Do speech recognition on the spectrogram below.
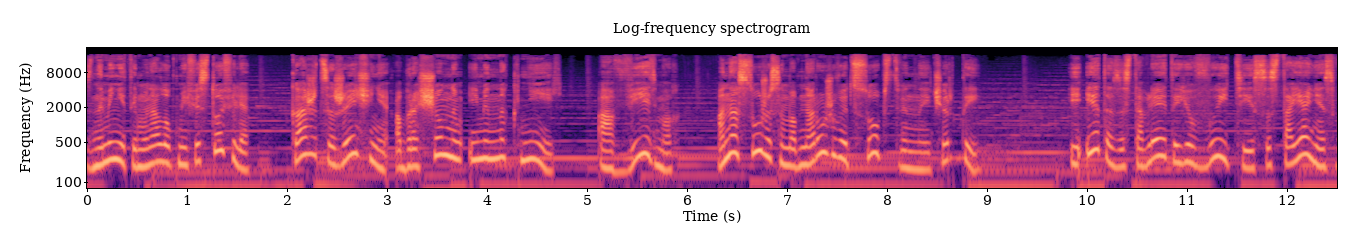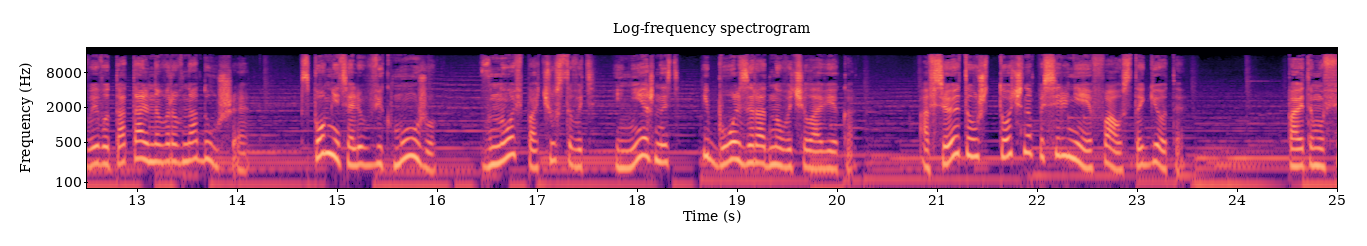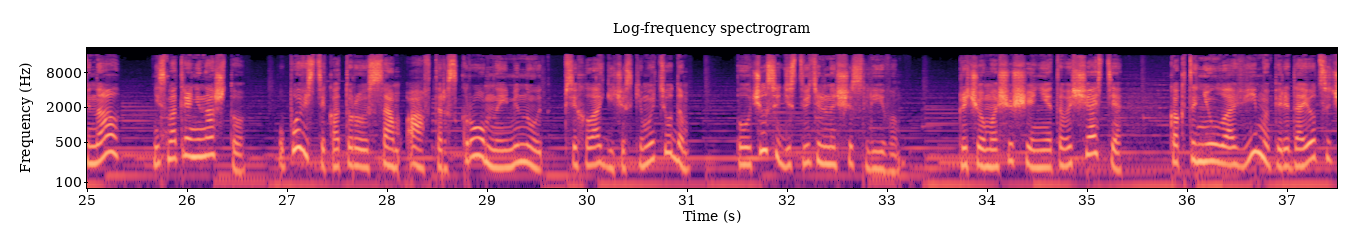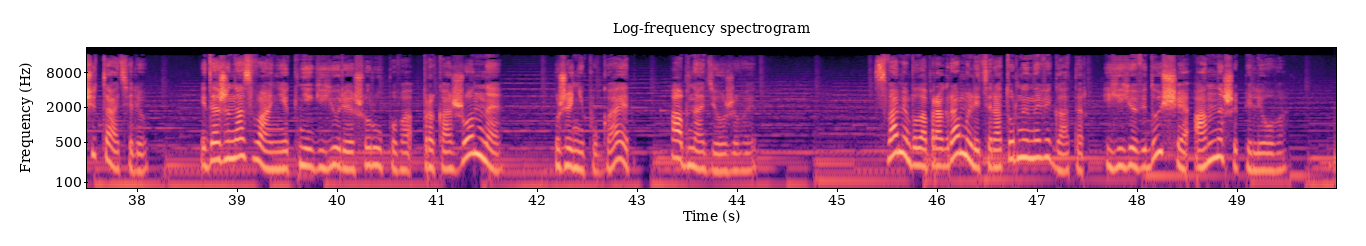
Знаменитый монолог Мефистофеля кажется женщине обращенным именно к ней, а в «Ведьмах» она с ужасом обнаруживает собственные черты. И это заставляет ее выйти из состояния своего тотального равнодушия, вспомнить о любви к мужу, вновь почувствовать и нежность, и боль за родного человека – а все это уж точно посильнее Фауста Гёте. Поэтому финал, несмотря ни на что, у повести, которую сам автор скромно именует психологическим этюдом, получился действительно счастливым. Причем ощущение этого счастья как-то неуловимо передается читателю. И даже название книги Юрия Шурупова «Прокаженная» уже не пугает, а обнадеживает. С вами была программа «Литературный навигатор» и ее ведущая Анна Шапилева –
